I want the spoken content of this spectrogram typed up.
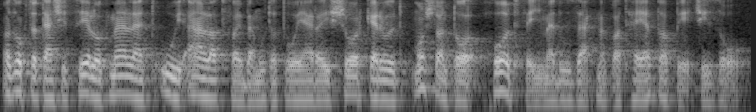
Az oktatási célok mellett új állatfaj bemutatójára is sor került, mostantól holdfénymedúzáknak ad helyet a Pécsi Zoo.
